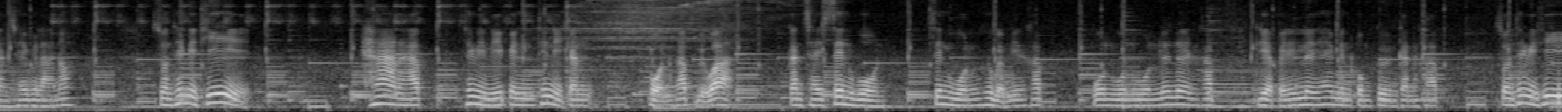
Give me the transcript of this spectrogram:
การใช้เวลาเนาะส่วนเทคนิคที่ 5 นะครับ เทคนิคนี้เป็นเทคนิคการฝนนะครับ หรือว่าการใช้เส้นวนเส้นวนก็คือแบบนี้นะครับวนวนวนเรื่อยๆนะครับเกลี่ยไปเรื่อยๆให้มันกลมกลืนกันนะครับ ส่วนเทคนิคที่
